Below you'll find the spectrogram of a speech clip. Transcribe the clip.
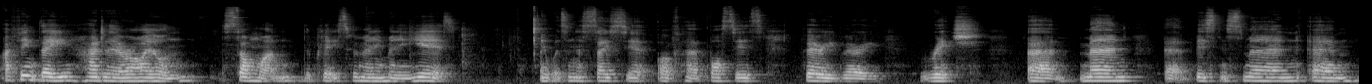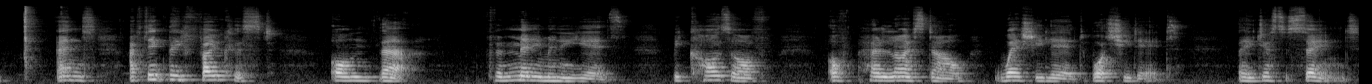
I think they had their eye on someone, the police, for many, many years. It was an associate of her boss's, very, very rich um, man, uh, businessman, um, and I think they focused on that for many, many years because of of her lifestyle, where she lived, what she did. They just assumed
